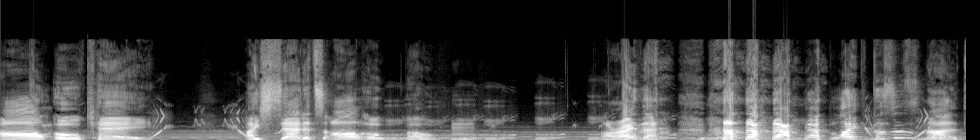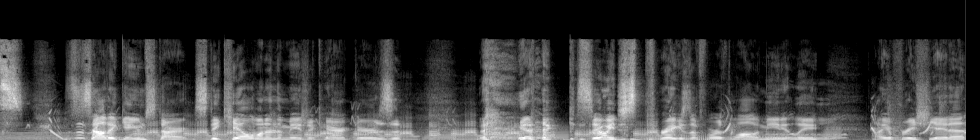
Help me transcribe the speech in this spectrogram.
All okay. I said it's all oh oh hmm. All right then. like this is nuts. This is how the game starts. They kill one of the major characters. Kazooie just breaks the fourth wall immediately. I appreciate it.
